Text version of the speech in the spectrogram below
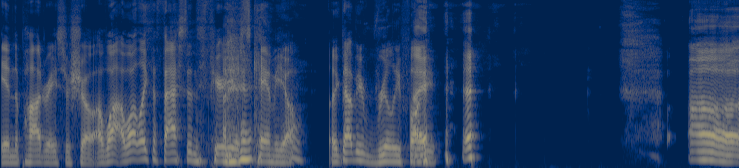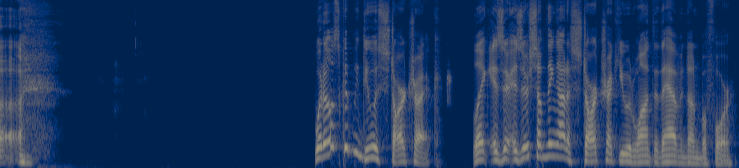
in the Pod Racer show. I want I want like the Fast and the Furious cameo. Like that'd be really funny. Uh what else could we do with Star Trek? Like is there is there something out of Star Trek you would want that they haven't done before?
